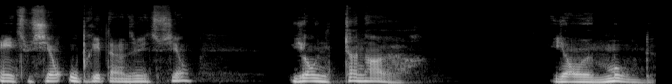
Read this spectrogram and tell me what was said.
intuition ou prétendue intuition, ils ont une teneur. Ils ont un mood.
